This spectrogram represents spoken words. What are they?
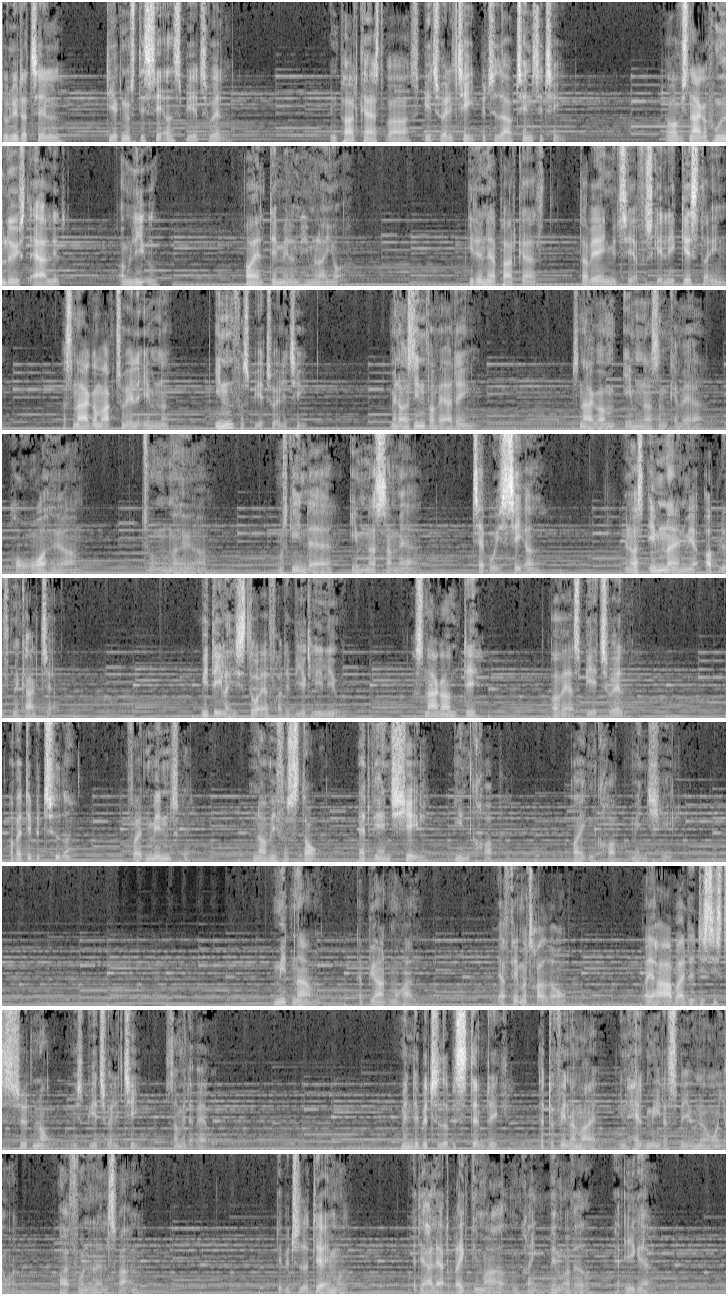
Du lytter til Diagnostiseret Spirituel. En podcast, hvor spiritualitet betyder autenticitet. Og hvor vi snakker hudløst ærligt om livet og alt det mellem himmel og jord. I den her podcast, der vil jeg invitere forskellige gæster ind og snakke om aktuelle emner inden for spiritualitet, men også inden for hverdagen. Snakke om emner, som kan være hårde at høre om, tunge at høre om. Måske endda emner, som er tabuiseret, men også emner af en mere opløftende karakter. Vi deler historier fra det virkelige liv og snakker om det at være spirituel og hvad det betyder for et menneske, når vi forstår, at vi er en sjæl i en krop og ikke en krop med en sjæl. Mit navn er Bjørn Moral. Jeg er 35 år, og jeg har arbejdet de sidste 17 år med spiritualitet som et erhverv. Men det betyder bestemt ikke, at du finder mig en halv meter svævende over jorden og har fundet alle svarene. Det betyder derimod, at jeg har lært rigtig meget omkring hvem og hvad jeg ikke er,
